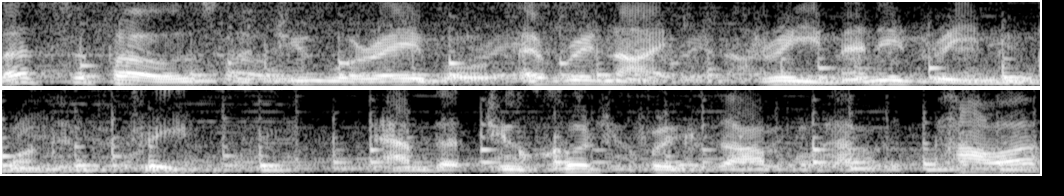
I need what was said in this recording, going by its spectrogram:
let's suppose that you were able every night to dream any dream you wanted to dream, and that you could, for example, have the power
